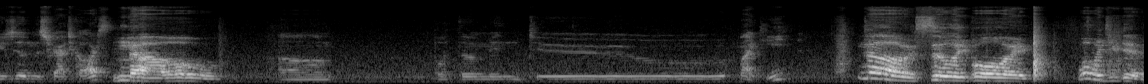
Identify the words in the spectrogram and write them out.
Use them to scratch cars. No. Um, put them into my teeth. No, silly boy. What would you do?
